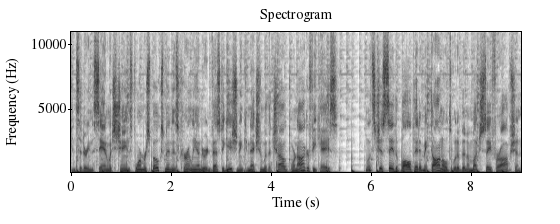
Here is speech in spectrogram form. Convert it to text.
Considering the sandwich chain's former spokesman is currently under investigation in connection with a child pornography case, let's just say the ball pit at McDonald's would have been a much safer option.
